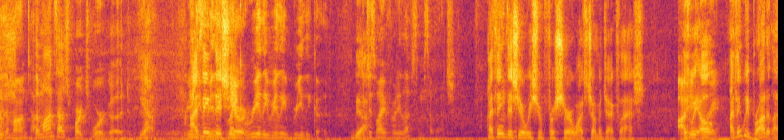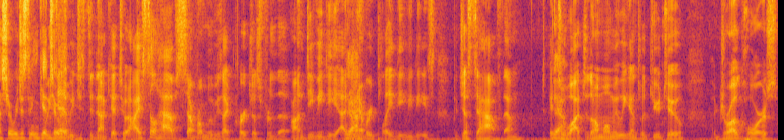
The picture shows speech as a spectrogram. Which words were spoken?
do the montage. The montage parts were good. Yeah. Really, I think really, this year- like, really, really, really good. Yeah. Which is why everybody loves him so much. I think this year we should for sure watch Jumpin' Jack Flash I because we all. agree. I think we brought it last year. We just didn't get we to did. it. We just did not get to it. I still have several movies I purchased for the on DVD. I Yeah. never play DVDs, but just to have them and Yeah. to watch the home movie weekends with you two. Drug whores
